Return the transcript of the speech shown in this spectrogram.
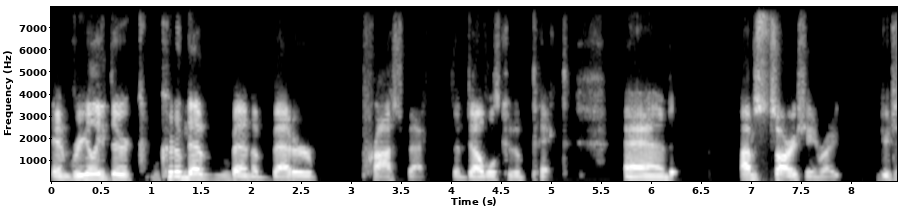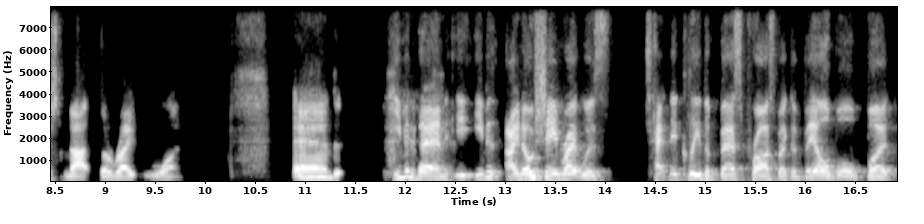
and really there could have never been a better prospect the Devils could have picked. And I'm sorry, Shane Wright, you're just not the right one. And even then, even I know Shane Wright was technically the best prospect available, but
